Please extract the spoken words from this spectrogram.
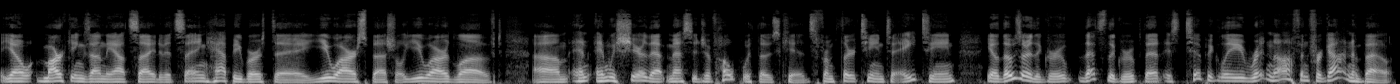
you know markings on the outside of it saying "Happy Birthday," "You are special," "You are loved," um, and and we share that message of hope with those kids from 13 to 18. You know, those are the group. That's the group that is typically written off and forgotten about.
